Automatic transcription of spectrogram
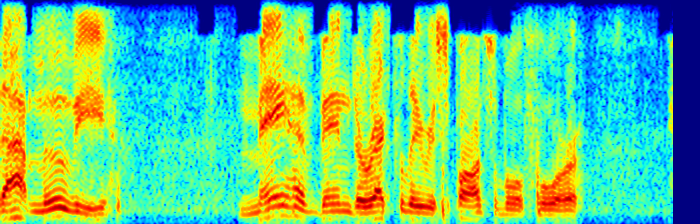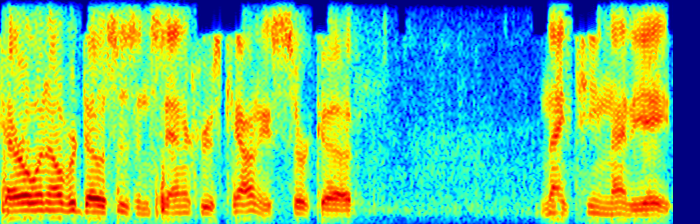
that movie may have been directly responsible for heroin overdoses in Santa Cruz County circa 1998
